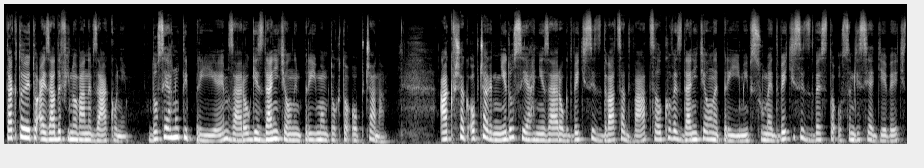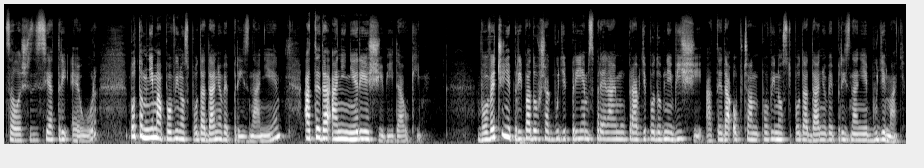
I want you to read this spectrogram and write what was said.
Takto je to aj zadefinované v zákone. Dosiahnutý príjem za rok je zdaniteľným príjmom tohto občana. Ak však občan nedosiahne za rok 2022 celkové zdaniteľné príjmy v sume 2289,63 eur, potom nemá povinnosť podať daňové priznanie a teda ani nerieši výdavky. Vo väčšine prípadov však bude príjem z prenajmu pravdepodobne vyšší a teda občan povinnosť podať daňové priznanie bude mať.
